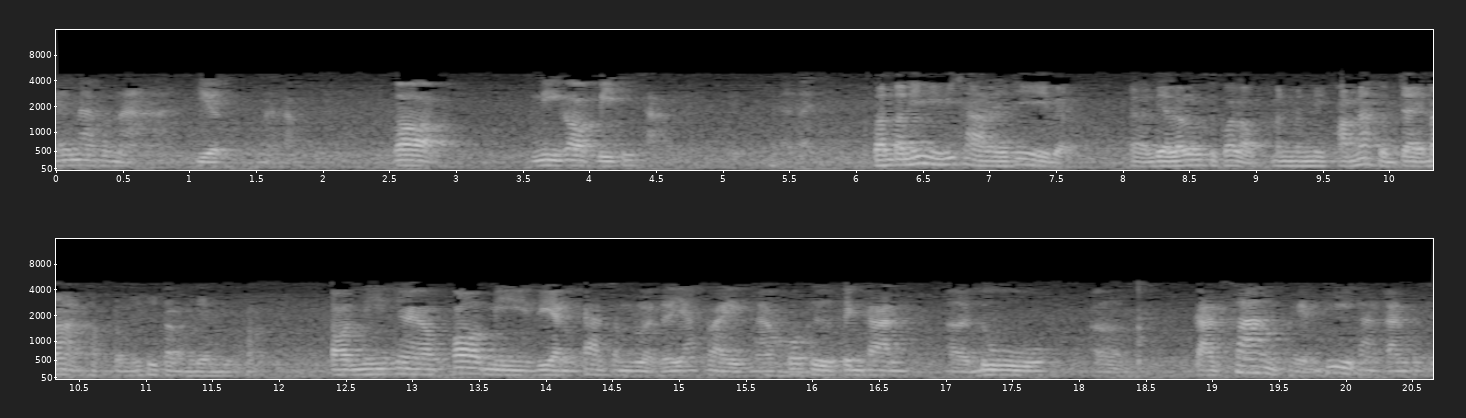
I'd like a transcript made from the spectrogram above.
ให้น่าพัฒนาเยอะนะครับ ก็นี่ก็ปีที่สามอะไรตอนตอนนี้มีวิชาอะไรที่แบบ เอ่อเรียนแล้วรู้สึกว่าเรา มันมันมีความน่าสนใจบ้างครับตอนนี้ที่กำลังเรียนอยู่ครับ ตอนนี้ใช่ไหมครับก็มีเรียนการสำรวจระยะไกลนะครับก็คือเป็นการเอ่อดูเอ่อการสร้างแผนที่ทางการเกษ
